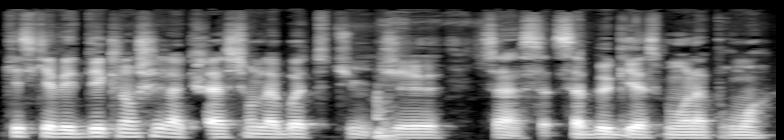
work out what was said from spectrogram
qu'est-ce qui avait déclenché la création de la boîte. Ça, ça, buguait à ce moment-là pour moi.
